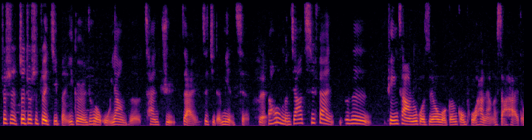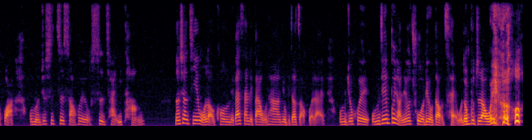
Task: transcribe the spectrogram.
就是这就是最基本，一个人就会有五样的餐具在自己的面前。对，然后我们家吃饭就是平常如果只有我跟公婆和两个小孩的话，我们就是至少会有四菜一汤。然后像今天我老公礼拜三、礼拜五他又比较早回来，我们就会，我们今天不小心又出了六道菜，我都不知道为何会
